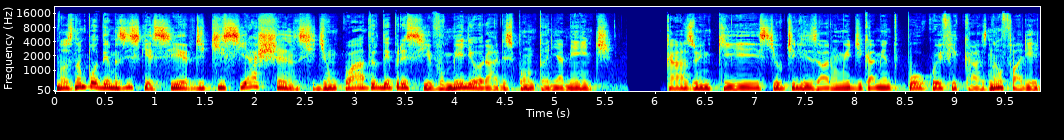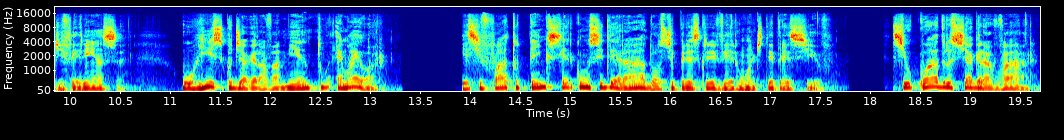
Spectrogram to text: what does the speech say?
nós não podemos esquecer de que, se há chance de um quadro depressivo melhorar espontaneamente, caso em que se utilizar um medicamento pouco eficaz não faria diferença, o risco de agravamento é maior. Esse fato tem que ser considerado ao se prescrever um antidepressivo. Se o quadro se agravar,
